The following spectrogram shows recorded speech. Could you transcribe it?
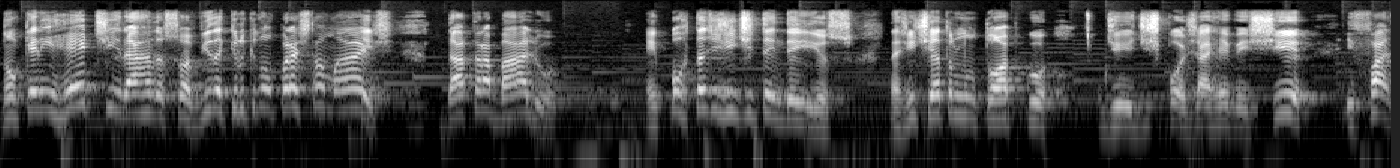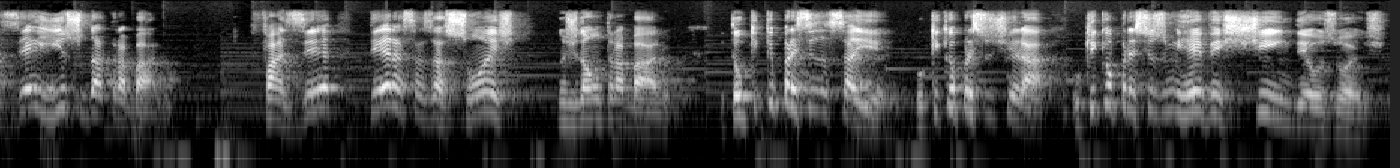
não querem retirar da sua vida aquilo que não presta mais. Dá trabalho. É importante a gente entender isso. A gente entra num tópico de despojar e revestir e fazer isso dá trabalho. Fazer, ter essas ações nos dá um trabalho. Então, o que, que precisa sair? O que, que eu preciso tirar? O que, que eu preciso me revestir em Deus hoje?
